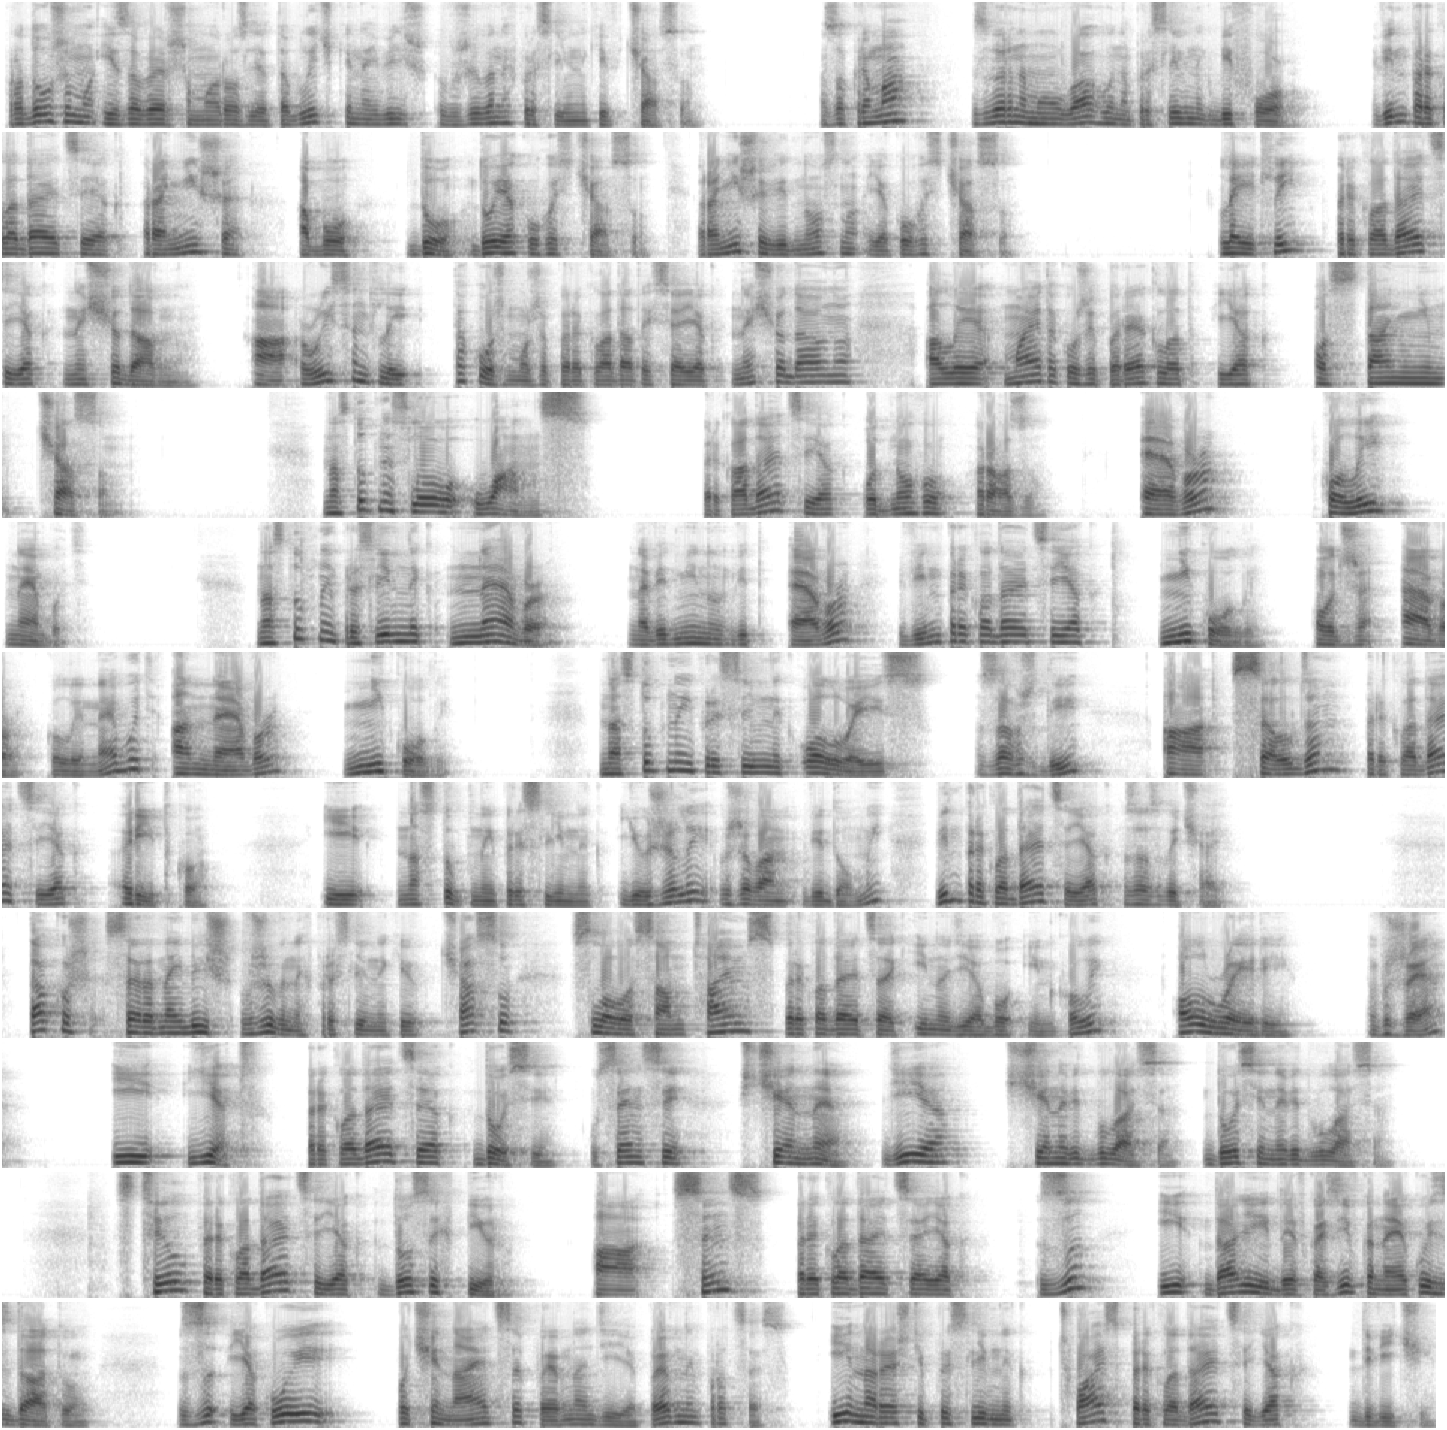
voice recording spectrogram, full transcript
Продовжимо і завершимо розгляд таблички найбільш вживаних прислівників часу. Зокрема, звернемо увагу на прислівник before. Він перекладається як раніше або до, до якогось часу, раніше відносно якогось часу. Lately перекладається як нещодавно, а recently також може перекладатися як нещодавно, але має також і переклад як останнім часом. Наступне слово once перекладається як одного разу. Ever коли-небудь. Наступний прислівник never. На відміну від ever, він перекладається як ніколи. Отже, ever коли-небудь, а never ніколи. Наступний прислівник always завжди, а seldom перекладається як рідко. І наступний прислівник usually, вже вам відомий, він перекладається як зазвичай. Також серед найбільш вживаних прислівників часу слово sometimes перекладається як іноді або інколи, already вже і yet перекладається як досі, у сенсі ще не дія, ще не відбулася, досі не відбулася. Still перекладається як до сих пір, а since перекладається як з, і далі йде вказівка на якусь дату, з якої починається певна дія, певний процес. І нарешті прислівник twice перекладається як двічі.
